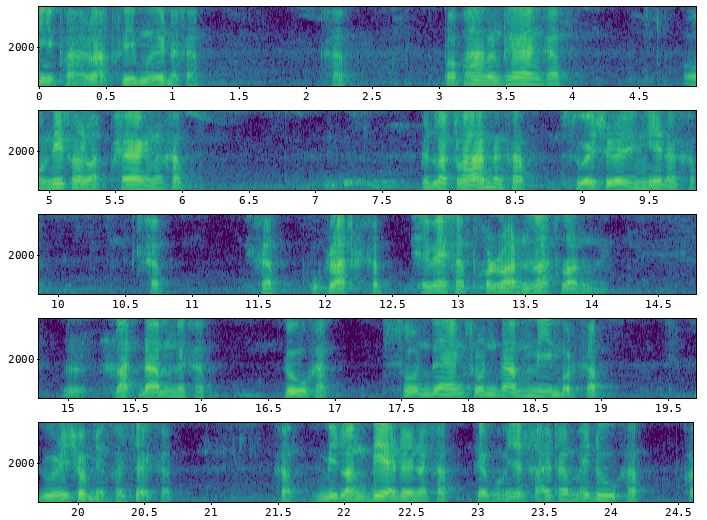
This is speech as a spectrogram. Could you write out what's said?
มีพระหลักฝีมือนะครับ เพราะผ้ามันแพงครับ องค์นี้ก็หลักแพงนะครับ เป็นหลักล้านนะครับ สวยๆอย่างนี้นะครับ ครับครับคุกรัดครับ เห็นไหมครับเขาล่อนลักล่อนลักดำนะครับ ดูครับโซนแดงโซนดำมีหมดครับ ดูให้ชมอย่างเข้าใจครับ ครับ มีหลังเบี้ยด้วยนะครับ เดี๋ยวผมจะถ่ายทำให้ดูครับ ค่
